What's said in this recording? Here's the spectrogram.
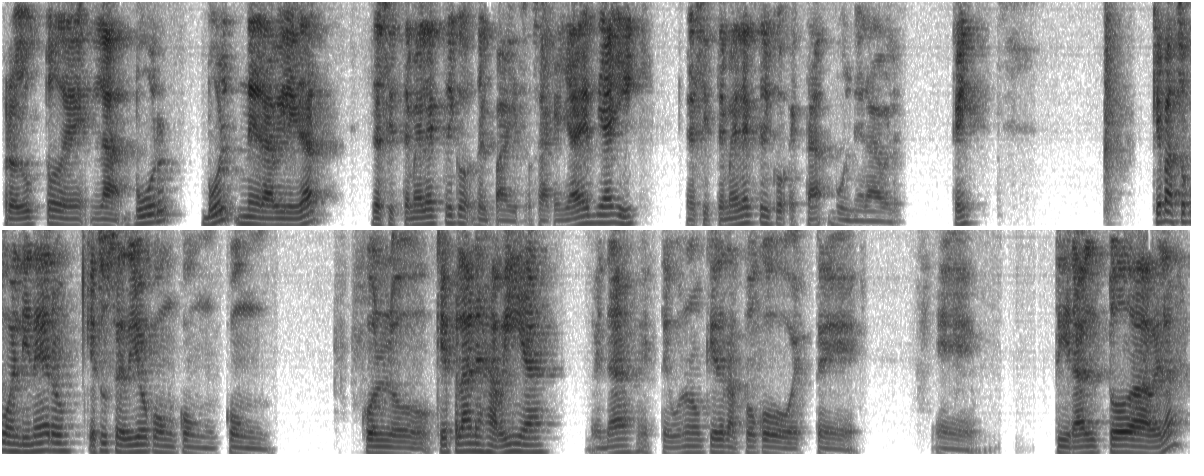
producto de la vulnerabilidad del sistema eléctrico del país. O sea que ya desde allí el sistema eléctrico está vulnerable. ¿Qué pasó con el dinero? ¿Qué sucedió con, con, con, con lo, qué planes había? ¿Verdad? Este, uno no quiere tampoco este, eh, tirar toda, ¿verdad?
